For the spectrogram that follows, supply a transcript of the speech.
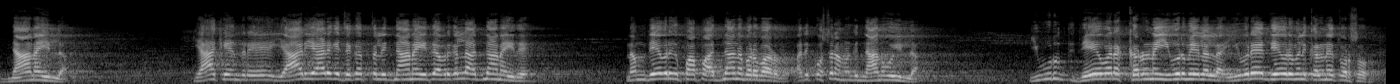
ಜ್ಞಾನ ಇಲ್ಲ. ಯಾಕೆ ಅಂದರೆ, ಯಾರ್ಯಾರಿಗೆ ಜಗತ್ತಲ್ಲಿ ಜ್ಞಾನ ಇದೆ, ಅವರಿಗೆಲ್ಲ ಅಜ್ಞಾನ ಇದೆ. ನಮ್ಮ ದೇವರಿಗೆ ಪಾಪ ಅಜ್ಞಾನ ಬರಬಾರದು. ಅದಕ್ಕೋಸ್ಕರ ನಮಗೆ ಜ್ಞಾನವೂ ಇಲ್ಲ. ಇವರು ದೇವರ ಕರುಣೆ ಇವರ ಮೇಲಲ್ಲ, ಇವರೇ ದೇವರ ಮೇಲೆ ಕರುಣೆ ತೋರಿಸೋರು.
